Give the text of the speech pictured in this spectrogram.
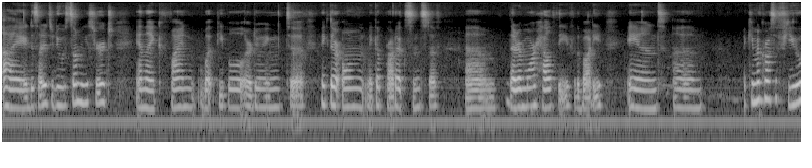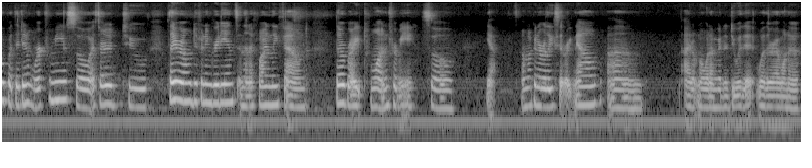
I decided to do some research and like find what people are doing to make their own makeup products and stuff um, that are more healthy for the body. And um, I came across a few, but they didn't work for me, so I started to play around with different ingredients, and then I finally found the right one for me. So, yeah, I'm not gonna release it right now. Um, I don't know what I'm going to do with it, whether I want to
